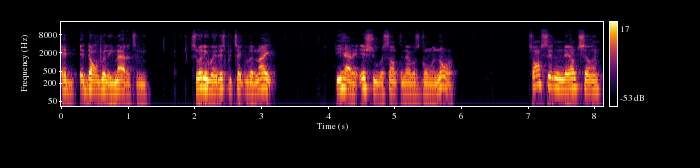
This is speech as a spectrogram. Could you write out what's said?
it, it don't really matter to me. So anyway, this particular night, he had an issue with something that was going on. So I'm sitting there, I'm chilling.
